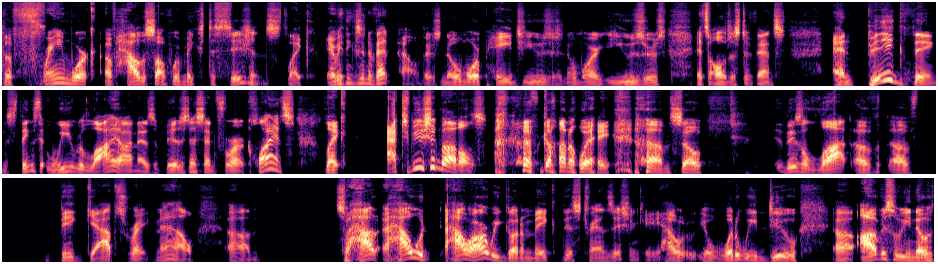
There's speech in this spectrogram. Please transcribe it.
the framework of how the software makes decisions, like everything's an event now. There's no more page views, there's no more users. It's all just events. And big things, things that we rely on as a business and for our clients, like attribution models have gone away. Um, so there's a lot of, of big gaps right now. Um, so how how would how are we going to make this transition, Katie? How you know, what do we do? Uh, obviously, we know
